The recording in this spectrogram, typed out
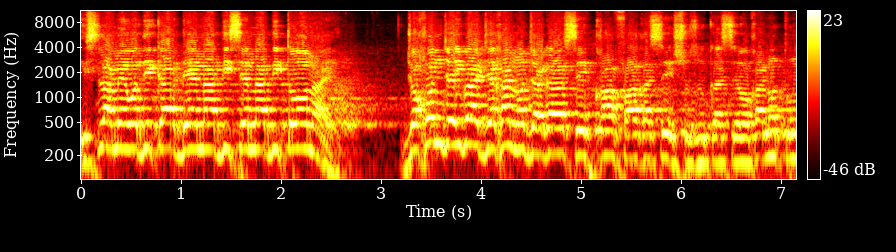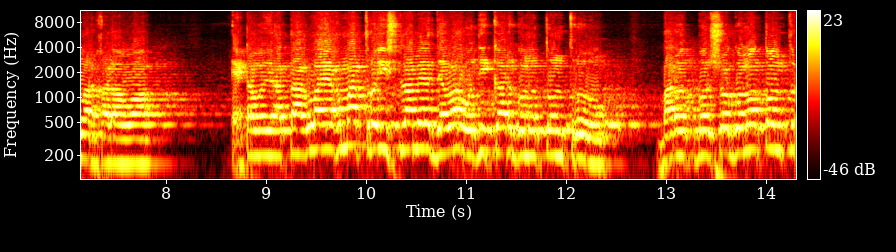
ইসলামে অধিকার দে না, দিছে না দিত নাই। যখন যাইবা, যেখানো জায়গা আছে ফাঁক আছে, সুযোগ আছে, ওখানেও তোমার খাড়া হওয়া এটা একমাত্র ইসলামের দেওয়া অধিকার গণতন্ত্র। ভারতবর্ষ গণতন্ত্র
